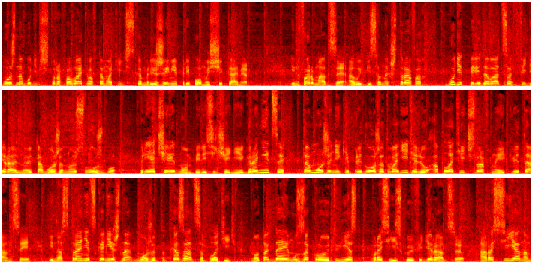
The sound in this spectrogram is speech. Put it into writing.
можно будет штрафовать в автоматическом режиме при помощи камер. Информация о выписанных штрафах будет передаваться в Федеральную таможенную службу. При очередном пересечении границы таможенники предложат водителю оплатить штрафные квитанции. Иностранец, конечно, может отказаться платить, но тогда ему закроют въезд в Российскую Федерацию, а россиянам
